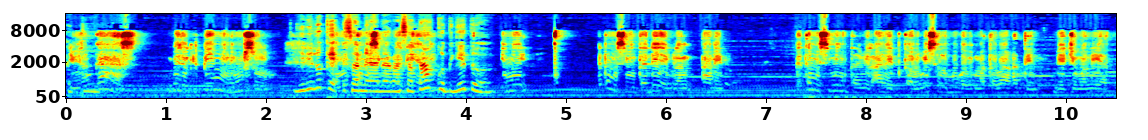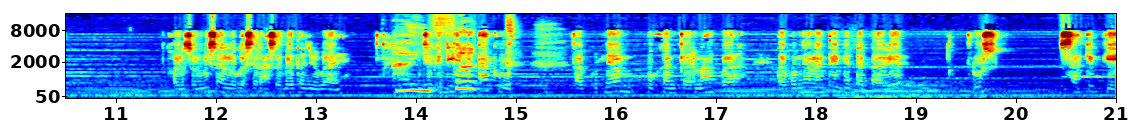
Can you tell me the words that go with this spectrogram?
Dia bilang gas. Besok pingin musuh jadi lu kayak sana ada rasa takut gitu? Ini kita masih minta dia bilang Arit kita masih minta bil Adit kalau bisa lu buka mata batin dia cuma lihat. Kalau sudah bisa lu kasih rasa beta juga ya Ay, jadi dia takut. Takutnya bukan karena apa takutnya nanti beta kaget terus sakit ke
